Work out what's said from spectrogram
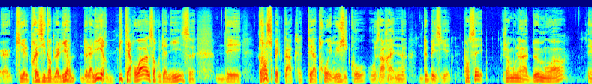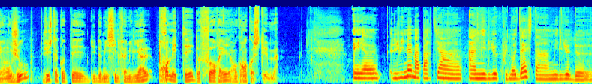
euh, qui est le président de la lyre, de biterroise, organise des grands spectacles théâtraux et musicaux aux arènes de Béziers. Pensez, Jean Moulin a deux mois et on joue juste à côté du domicile familial Prométhée de Forêt en grand costume. Et euh, lui-même appartient à un, milieu plus modeste, à un milieu de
